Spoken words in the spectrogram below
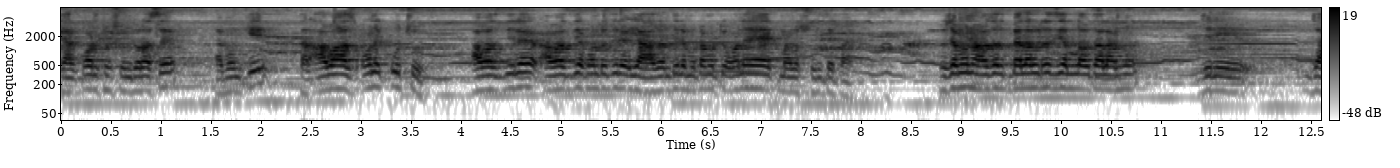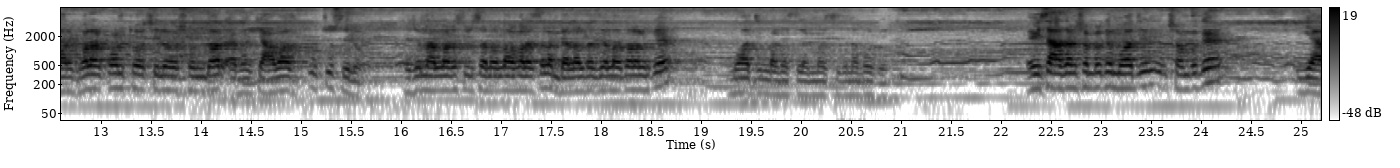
যার কণ্ঠ সুন্দর আছে, এবং কি তার আওয়াজ অনেক উঁচু। আওয়াজ দিলে, আওয়াজ দিয়ে কণ্ঠ দিলে ইয়া আজান দিলে মোটামুটি অনেক মানুষ শুনতে পায়। তো যেমন হজরত বেলাল রাজি আল্লাহ তালাহু যিনি যার গলার কণ্ঠ ছিল সুন্দর এবং কি আওয়াজ উঁচু ছিল এই জন্য আল্লাহ রসুল সাল্লাহ আলাইসাল্লাম বেলাল রাজি আল্লাহ তালাহকে মুয়াজ্জিন বানিয়েছিলেন, মসজিদ নবীর এই হচ্ছে আজান সম্পর্কে, মুয়াজ্জিন সম্পর্কে, ইয়া,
